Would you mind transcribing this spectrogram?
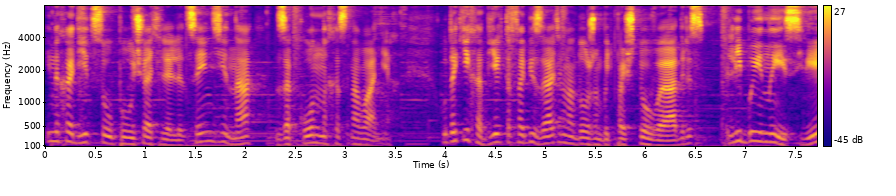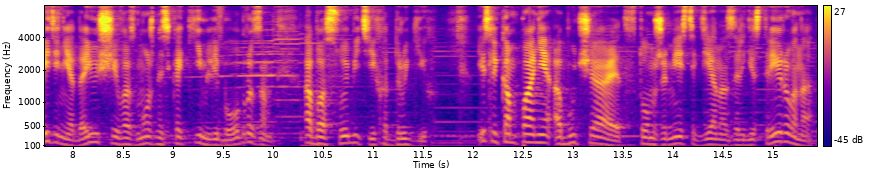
и находиться у получателя лицензии на законных основаниях. У таких объектов обязательно должен быть почтовый адрес, либо иные сведения, дающие возможность каким-либо образом обособить их от других. Если компания обучает в том же месте, где она зарегистрирована,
